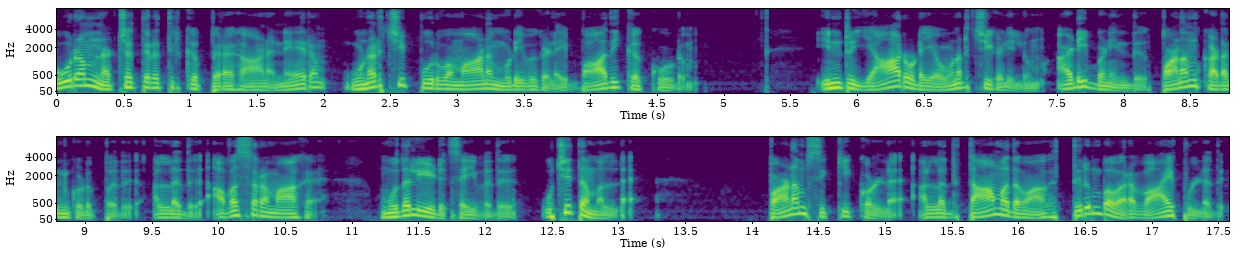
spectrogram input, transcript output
பூரம் நட்சத்திரத்திற்கு பிறகான நேரம் உணர்ச்சி பூர்வமான முடிவுகளை பாதிக்கக்கூடும். இன்று யாருடைய உணர்ச்சிகளிலும் அடிபணிந்து பணம் கடன் கொடுப்பது அல்லது அவசரமாக முதலீடு செய்வது உச்சிதமல்ல. பணம் சிக்கிக்கொள்ள அல்லது தாமதமாக திரும்ப வர வாய்ப்புள்ளது.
